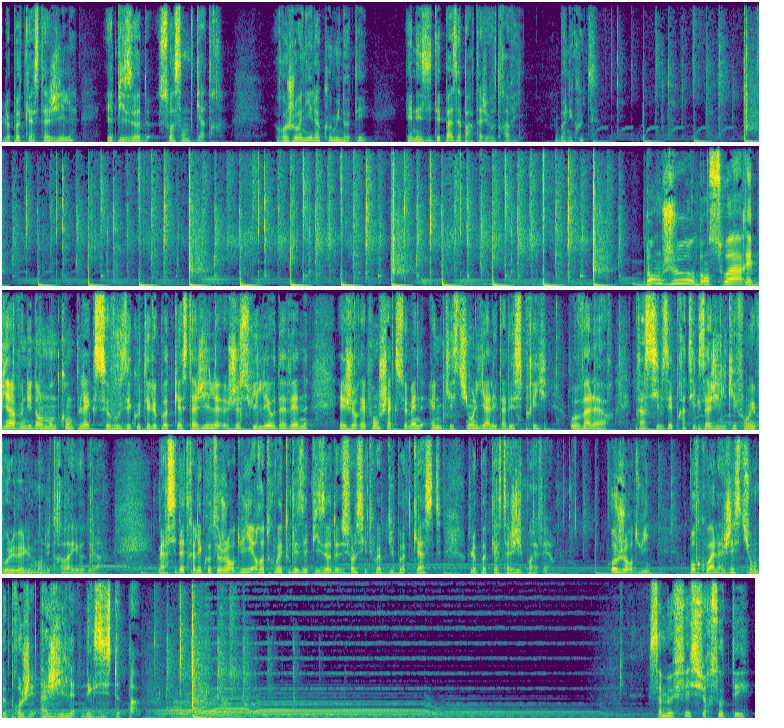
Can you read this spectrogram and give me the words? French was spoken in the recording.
Le podcast Agile, épisode 64. Rejoignez la communauté et n'hésitez pas à partager votre avis. Bonne écoute. Bonjour, bonsoir et bienvenue dans le monde complexe. Vous écoutez le podcast Agile, je suis Léo Daven et je réponds chaque semaine à une question liée à l'état d'esprit, aux valeurs, principes et pratiques agiles qui font évoluer le monde du travail au-delà. Merci d'être à l'écoute aujourd'hui. Retrouvez tous les épisodes sur le site web du podcast, lepodcastagile.fr. Aujourd'hui, pourquoi la gestion de projets agiles n'existe pas? Ça me fait sursauter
